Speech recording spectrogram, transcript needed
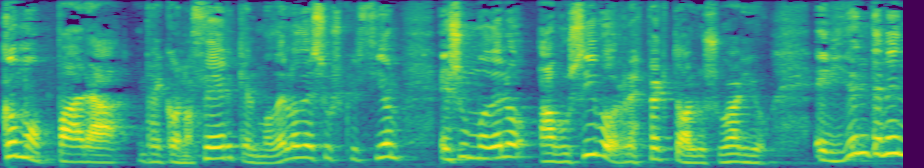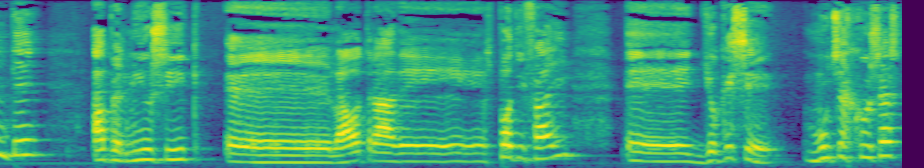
como para reconocer que el modelo de suscripción es un modelo abusivo respecto al usuario. Evidentemente, Apple Music, eh, la otra de Spotify, eh, yo qué sé, muchas cosas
